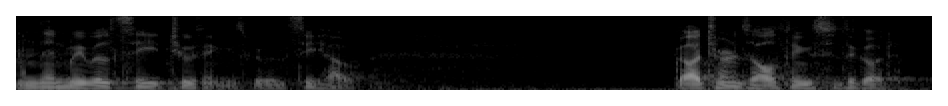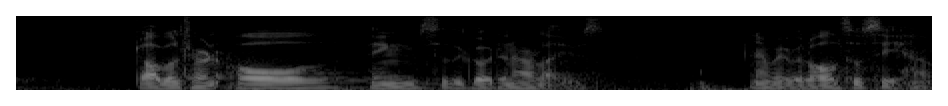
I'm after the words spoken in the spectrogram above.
And then we will see two things. We will see how God turns all things to the good. God will turn all things to the good in our lives. And we will also see how,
